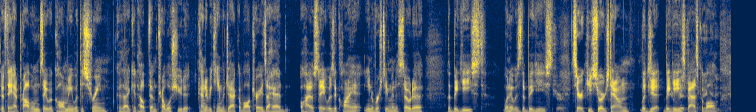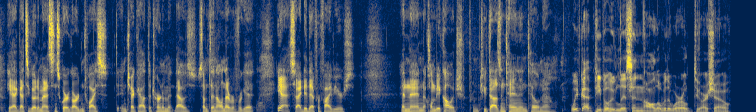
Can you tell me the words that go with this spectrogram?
If they had problems, they would call me with the stream because I could help them troubleshoot it. Kind of became a jack of all trades. I had Ohio State was a client, University of Minnesota, the Big East when it was the Big East. Syracuse, Georgetown, legit Big East basketball. yeah, I got to go to Madison Square Garden twice and check out the tournament. That was something I'll never forget. Yeah, so I did that for five years. And then Columbia College from 2010 until now. We've got people who listen all over the world to our show.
